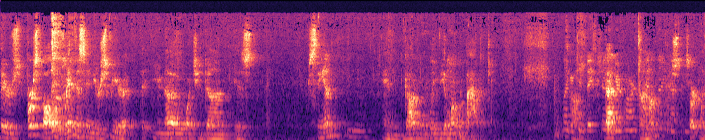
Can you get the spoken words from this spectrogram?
there's, first of all, a witness in your spirit that you know what you've done is sin, and God won't leave you alone about it. Like a Uh, conviction that- in your heart Uh-huh, of? Okay. certainly,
